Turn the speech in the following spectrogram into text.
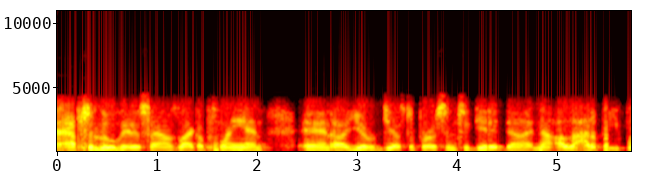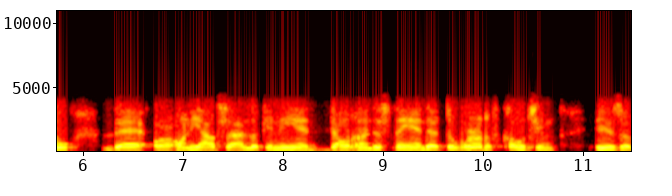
Absolutely. It sounds like a plan, and uh, you're just a person to get it done. Now, a lot of people that are on the outside looking in don't understand that the world of coaching is a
